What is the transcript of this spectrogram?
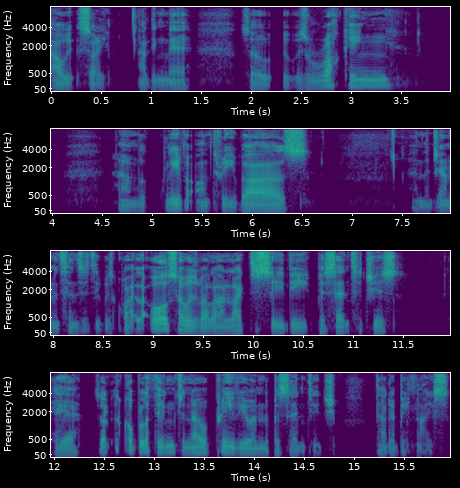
oh, sorry, adding there. So it was rocking, and we'll leave it on three bars and the jam intensity was quite. Also, as well, I'd like to see the percentages here. So a couple of things, you know, a preview and a percentage. That'd be nice.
